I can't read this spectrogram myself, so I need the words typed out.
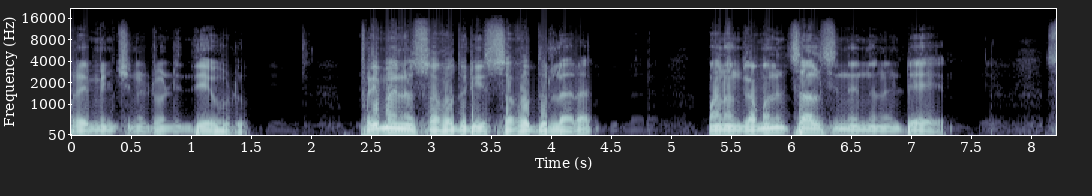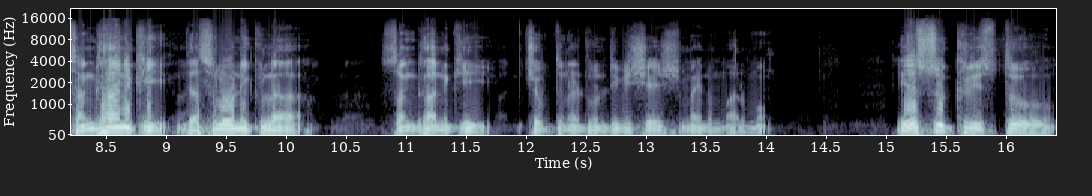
ప్రేమించినటువంటి దేవుడు. ప్రియమైన సహోదరి సహోదరులారా మనం గమనించాల్సింది ఏంటంటే సంఘానికి దశలోనికుల సంఘానికి చెబుతున్నటువంటి విశేషమైన మర్మం. యేసుక్రీస్తు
